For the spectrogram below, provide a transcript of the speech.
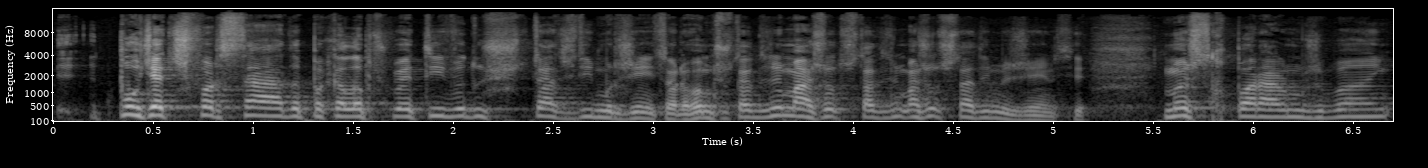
Depois é disfarçada para aquela perspectiva dos estados de emergência. Ora, vamos os estados de mais outros estados, mais outros estados de emergência. Mas se repararmos bem,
